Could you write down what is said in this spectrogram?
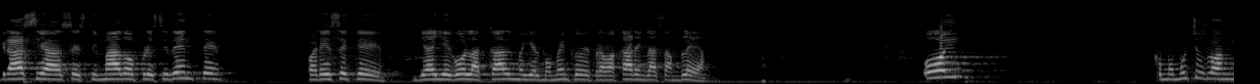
Gracias, estimado presidente. Parece que ya llegó la calma y el momento de trabajar en la asamblea. Hoy, como muchos lo han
